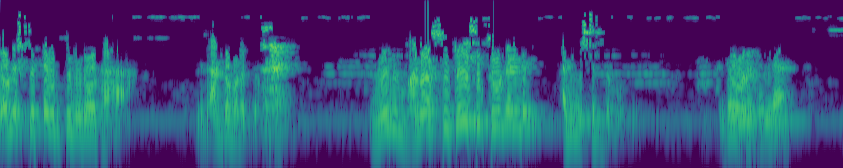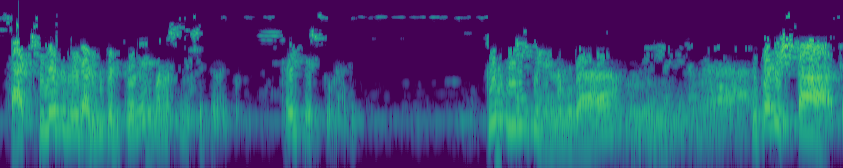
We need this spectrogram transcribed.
యోగస్థిత వృత్తి నిరోధ. దాంట్లో పడద్దు. మీరు మనస్సు కేసి చూడండి అది నిశ్శబ్దం అవుతుంది అంటే ఒక రకంగా సాక్షిలోకి మీరు అడుగు పెడుతూనే మనస్సు నిశ్శబ్దం అయిపోతుంది ట్రై చేసి చూడాలి. తూ దీనికి భిన్నముగా. ఉపరిష్టాత్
